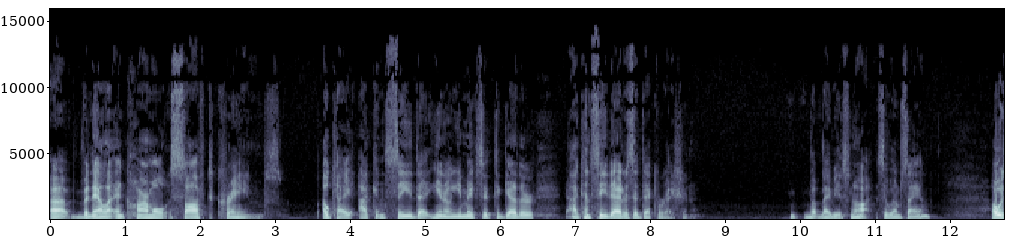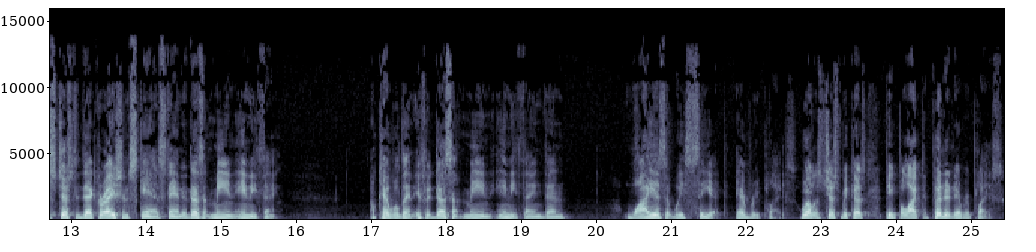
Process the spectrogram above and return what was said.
Uh, vanilla and caramel soft creams. Okay, I can see that, you know, you mix it together. I can see that as a decoration. But maybe it's not. See what I'm saying? Oh, it's just a decoration scan stand. It doesn't mean anything. Okay, well, then, if it doesn't mean anything, then why is it we see it every place? Well, it's just because people like to put it every place.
